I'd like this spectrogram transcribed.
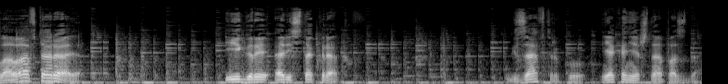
Глава вторая. Игры аристократов. К завтраку я, конечно, опоздал.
